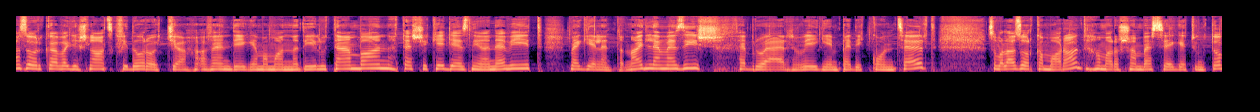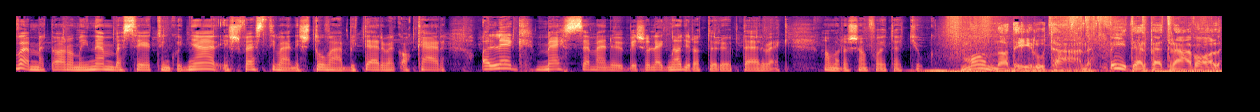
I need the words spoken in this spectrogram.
Azorka, vagyis Lackfi Dorottya a vendégem a Manna délutánban. Tessék jegyezni a nevét, megjelent a nagylemez is, február végén pedig koncert. Szóval Azorka marad, hamarosan beszélgetünk tovább, mert arról még nem beszéltünk, hogy nyár és fesztivál és további tervek, akár a legmessze menőbb és a legnagyra törőbb tervek. Hamarosan folytatjuk. Manna délután. Péter Petrával.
